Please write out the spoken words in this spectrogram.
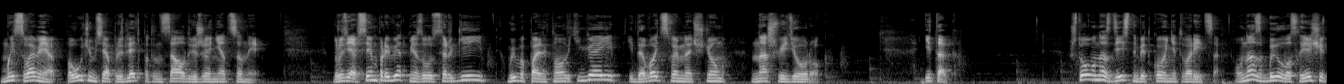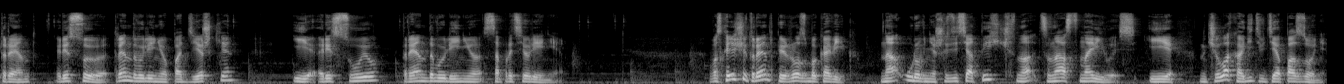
мы с вами поучимся определять потенциал движения цены. Друзья, всем привет, меня зовут Сергей, вы попали на канал Икигай и давайте с вами начнем наш видеоурок. Итак, что у нас здесь на биткоине творится? У нас был восходящий тренд, рисую трендовую линию поддержки и рисую трендовую линию сопротивления. Восходящий тренд перерос в боковик. На уровне 60 тысяч цена остановилась и начала ходить в диапазоне.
